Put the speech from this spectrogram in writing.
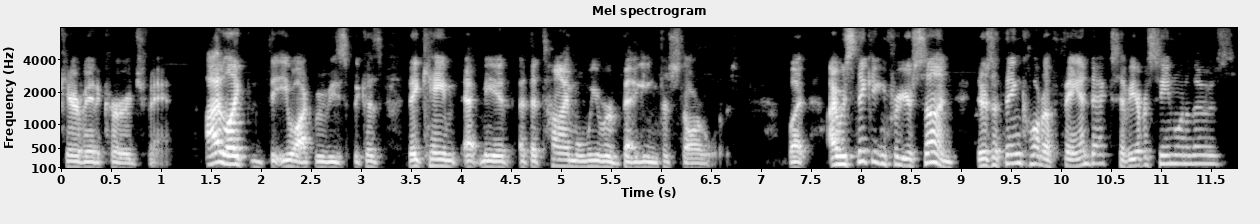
Caravan of Courage fan. I like the Ewok movies because they came at me at, at the time when we were begging for Star Wars. But I was thinking for your son, there's a thing called a Fandex. Have you ever seen one of those?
